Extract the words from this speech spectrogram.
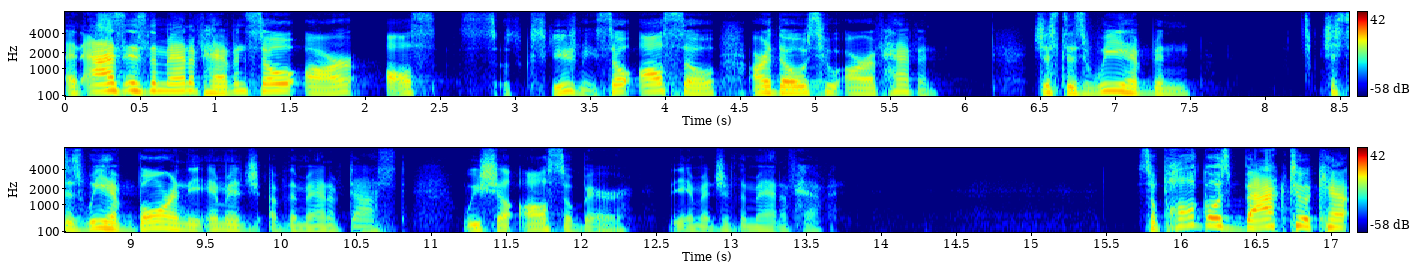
And as is the man of heaven, so are also, excuse me, so also are those who are of heaven. Just as we have been just as we have borne the image of the man of dust, we shall also bear the image of the man of heaven. So Paul goes back to a,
